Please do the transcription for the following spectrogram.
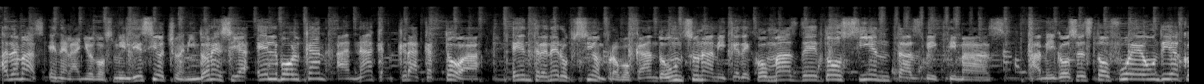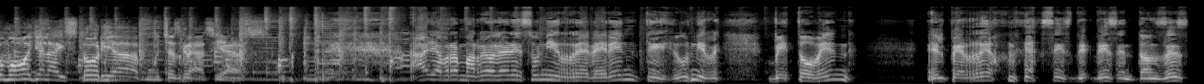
Además, en el año 2018 en Indonesia, el volcán Anak Krakatoa entra en erupción provocando un tsunami que dejó más de 200 víctimas. Amigos, esto fue un día como hoy en la historia. Muchas gracias. Ay, Abraham Arreola, eres un irreverente, un irre... Beethoven el perreo de, de, ese entonces.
